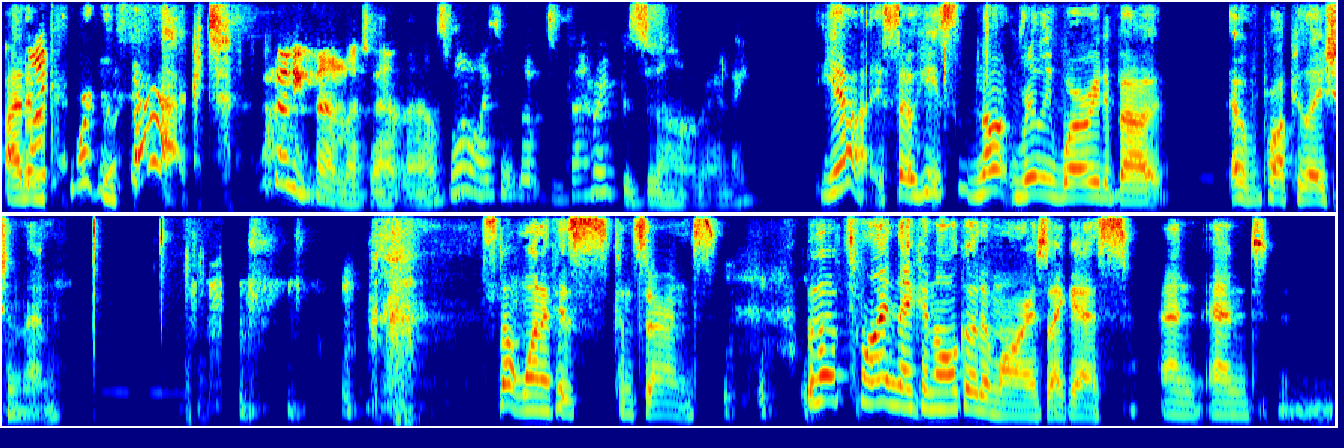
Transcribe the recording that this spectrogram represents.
an well, important fact? I've only found that out now as well. I thought that was very bizarre, really. Yeah, so he's not really worried about overpopulation then. it's not one of his concerns. But that's fine. They can all go to Mars, I guess, and and mm.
